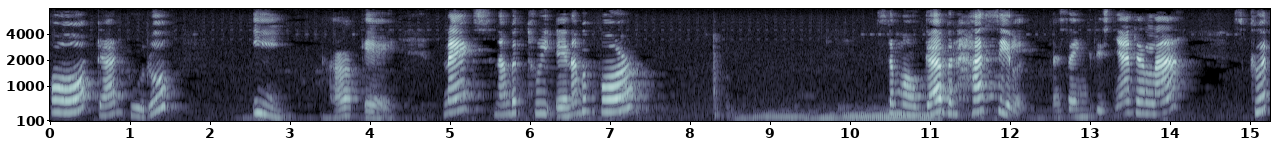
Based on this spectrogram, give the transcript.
O dan huruf I. Oke. Okay. Next, number three, eh, number four. Semoga berhasil. Bahasa Inggrisnya adalah good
